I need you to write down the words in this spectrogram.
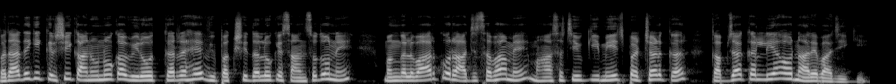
बता दें कि कृषि कानूनों का विरोध कर रहे विपक्षी दलों के सांसदों ने मंगलवार को राज्यसभा में महासचिव की मेज पर चढ़कर कब्जा कर लिया और नारेबाजी की।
